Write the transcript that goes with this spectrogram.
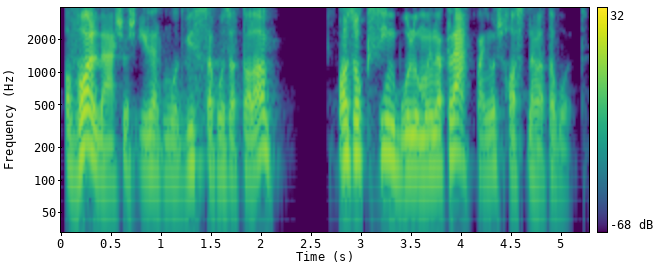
a vallásos életmód visszahozatala, azok szimbólumainak látványos használata volt.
